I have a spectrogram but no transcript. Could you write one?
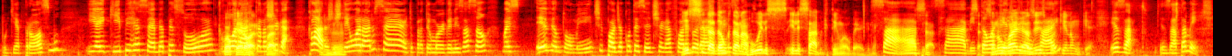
porque é próximo, e a equipe recebe a pessoa no Qualquer horário hora, que ela claro. chegar. Claro, a gente Uhum. tem um horário certo para ter uma organização, mas eventualmente pode acontecer de chegar fora Esse do horário. cidadão que tá na rua, ele, ele sabe que tem um albergue, né? Sabe, Sabe, sabe. Então, Só não vai, que às não vezes, vai, porque não quer. Exato, exatamente.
